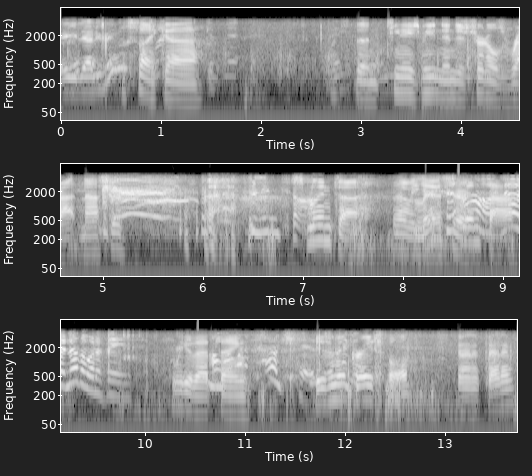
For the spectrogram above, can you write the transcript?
Et il est allumé Looks like uh, what's the Teenage Mutant Ninja Turtles Rat Master? Splinter. There we go. Oh, no, another one of these. Look at that oh, thing. Oh, Isn't it graceful? Gonna pet him?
